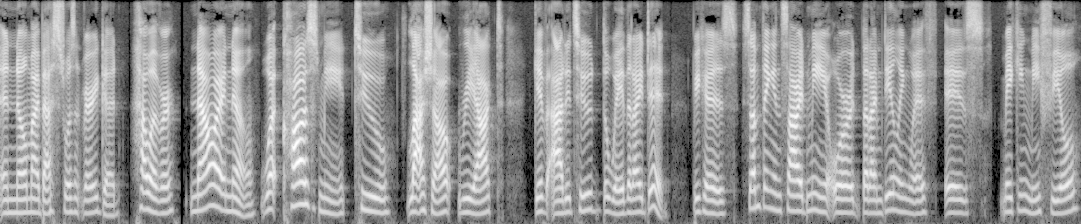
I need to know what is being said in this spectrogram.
and know my best wasn't very good. However, now I know what caused me to lash out, react, give attitude the way that I did because something inside me or that I'm dealing with is making me feel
